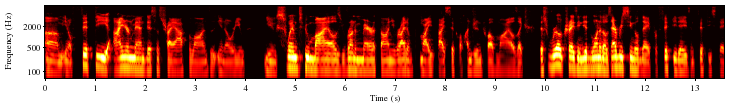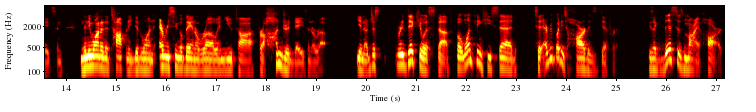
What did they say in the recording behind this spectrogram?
um, you know, 50 Ironman distance triathlons, you know, where you you swim two miles, you run a marathon, you ride a my bicycle 112 miles, like this real crazy. And he did one of those every single day for 50 days in 50 states. And, and then he wanted to top and he did one every single day in a row in Utah for 100 days in a row. You know, just ridiculous stuff. But one thing he said, he said, everybody's heart is different. He's like, this is my heart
